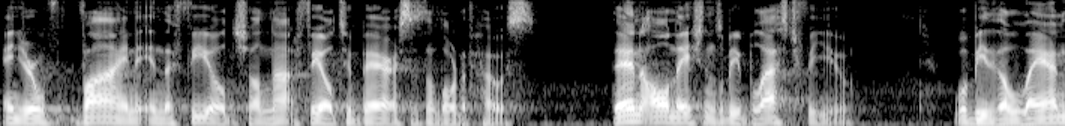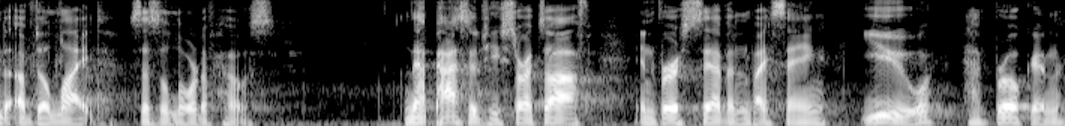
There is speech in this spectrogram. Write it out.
and your vine in the field shall not fail to bear, says the Lord of hosts. Then all nations will be blessed for you, will be the land of delight, says the Lord of hosts. In that passage, he starts off in verse 7 by saying, You have broken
